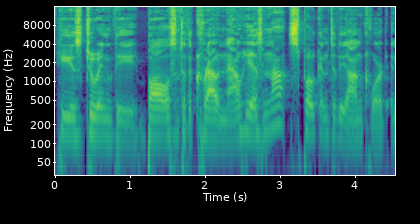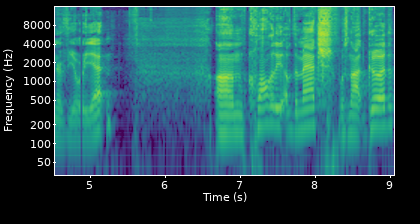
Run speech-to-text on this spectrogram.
He is doing the balls into the crowd now. He has not spoken to the encore interviewer yet. Um, quality of the match was not good.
